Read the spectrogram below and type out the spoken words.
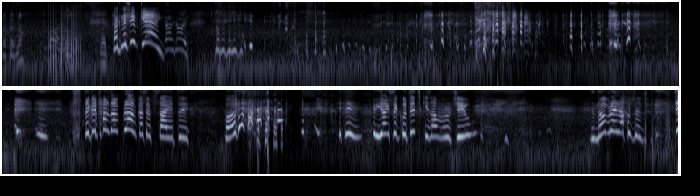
Na pewno? jak najszybciej! Dawaj, dawaj. wstaje, ty. Bo... Jak se kucyczki zawrócił. Dobre Ramzes. Ty,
